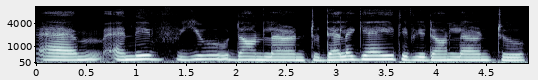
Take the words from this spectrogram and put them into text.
Um, and if you don't learn to delegate, if you don't learn to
